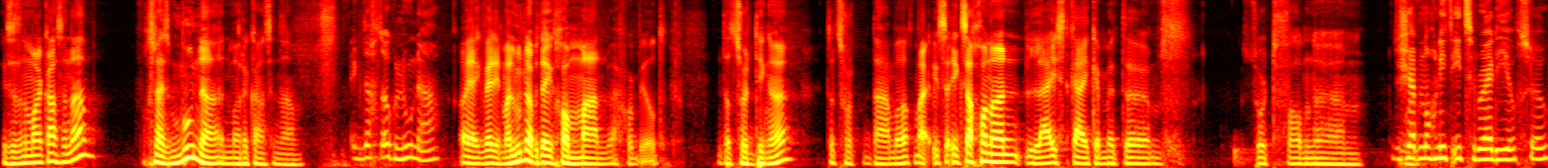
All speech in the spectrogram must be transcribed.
Is dat een Marokkaanse naam? Volgens mij is Moona een Marokkaanse naam. Ik dacht ook Luna. Oh ja, ik weet niet. Maar Luna betekent gewoon maan, bijvoorbeeld. Dat soort dingen. Dat soort namen. Maar ik, ik zag gewoon een lijst kijken met een soort van... ehm, Dus je hebt nog niet iets ready of zo.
